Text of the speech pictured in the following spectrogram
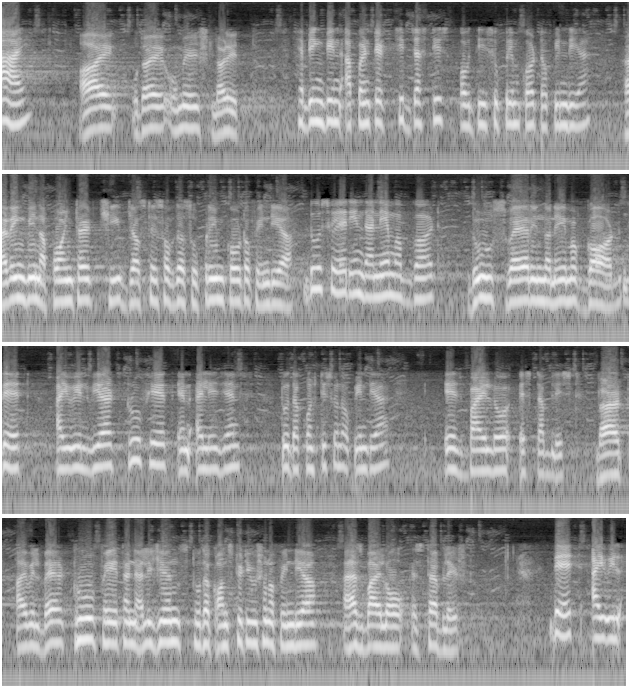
I, I, Uday Umesh Lalit, having been appointed Chief Justice of the Supreme Court of India, having been appointed Chief Justice of the Supreme Court of India, do swear in the name of God. Do swear in the name of God. That I will bear true faith and allegiance to the Constitution of India as by law established, that I will bear true faith and allegiance to the Constitution of India as by law established, that I will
